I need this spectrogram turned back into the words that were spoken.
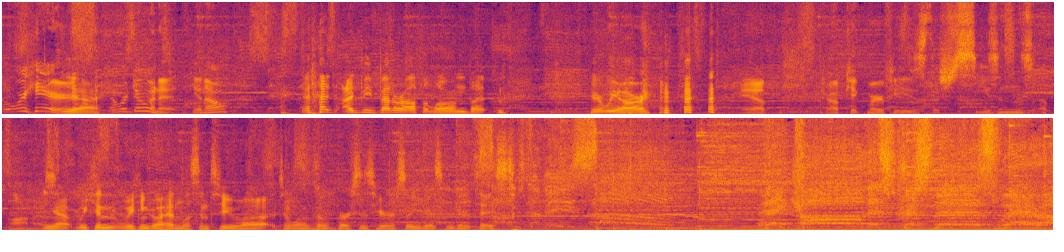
but we're here. Yeah. And we're doing it, you know? and I'd, I'd be better off alone, but here we are. Yep. Dropkick Murphys, the season's upon us. yeah, we can we can go ahead and listen to uh, to one of the verses here, so you guys can get a taste. They call this Christmas where I'm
